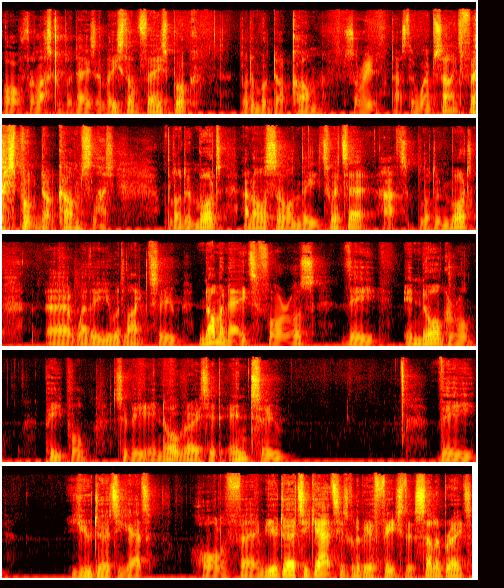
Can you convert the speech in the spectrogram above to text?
or for the last couple of days at least, on Facebook, bloodandmud.com. Sorry, that's the website, facebook.com slash blood and mud, and also on the Twitter at blood and mud, uh, whether you would like to nominate for us the inaugural people to be inaugurated into the You Dirty Get Hall of Fame. You Dirty Get is going to be a feature that celebrates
